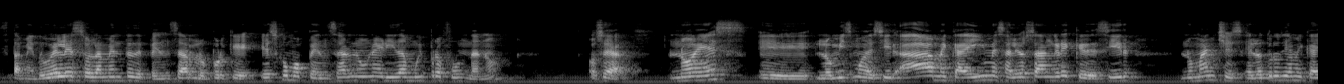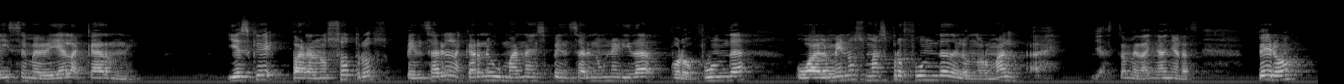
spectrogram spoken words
hasta me duele solamente de pensarlo, porque es como pensar en una herida muy profunda, ¿no? O sea, no es eh, lo mismo decir, ah, me caí, me salió sangre, que decir, no manches, el otro día me caí, se me veía la carne. Y es que para nosotros, pensar en la carne humana es pensar en una herida profunda, o al menos más profunda de lo normal. Ay, ya hasta me da ñañaras. Pero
